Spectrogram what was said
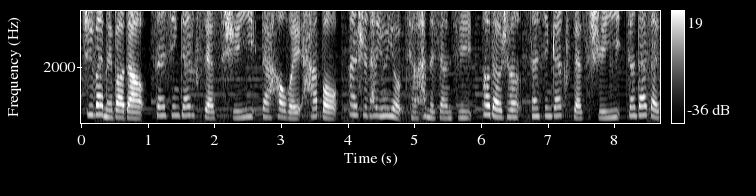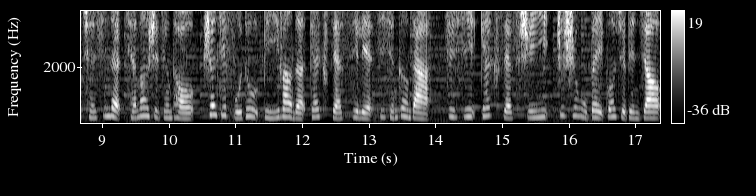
据外媒报道，三星 Galaxy S 十一代号为 Hubble，暗示它拥有强悍的相机。报道称，三星 Galaxy S 十一将搭载全新的潜望式镜头，升级幅度比以往的 Galaxy S 系列机型更大。据悉，Galaxy S 十一支持五倍光学变焦，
